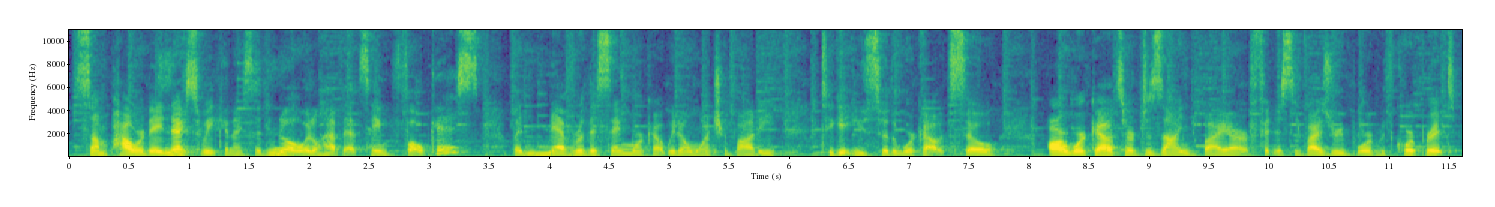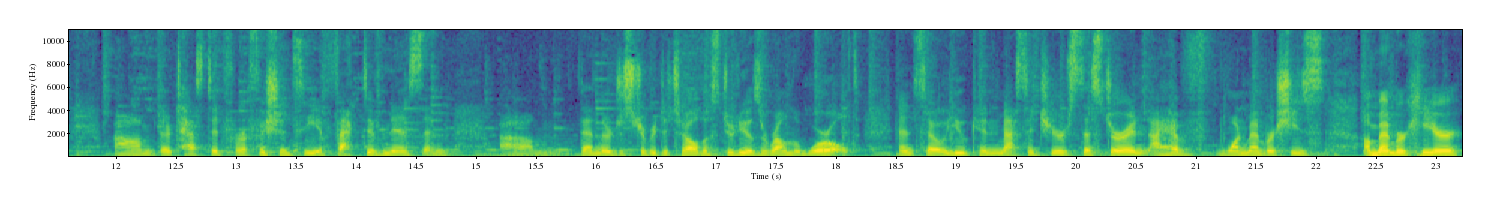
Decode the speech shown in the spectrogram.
some power day next week. And I said, no, it'll have that same focus, but never the same workout. We don't want your body to get used to the workout. So our workouts are designed by our fitness advisory board with corporate. Um, they're tested for efficiency, effectiveness, and um, then they're distributed to all the studios around the world. And so you can message your sister, and I have one member, she's a member here,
